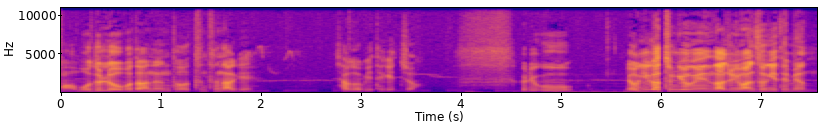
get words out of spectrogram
어, 모듈러보다는 더 튼튼하게 작업이 되겠죠. 그리고 여기 같은 경우에는 나중에 완성이 되면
